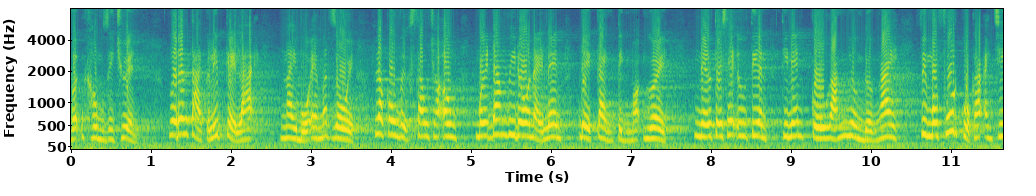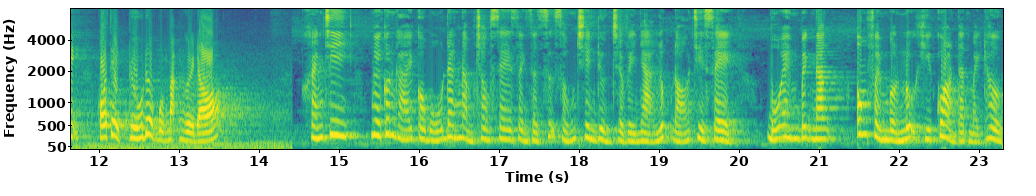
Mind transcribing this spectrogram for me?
vẫn không di chuyển. Người đăng tải clip kể lại, này bố em mất rồi, là công việc xong cho ông mới đăng video này lên để cảnh tỉnh mọi người. Nếu thấy xe ưu tiên thì nên cố gắng nhường đường ngay, vì một phút của các anh chị có thể cứu được một mạng người đó. Khánh Chi, người con gái có bố đang nằm trong xe giành giật sự sống trên đường trở về nhà lúc đó chia sẻ. Bố em bệnh nặng, ông phải mở nội khí quản đặt máy thở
